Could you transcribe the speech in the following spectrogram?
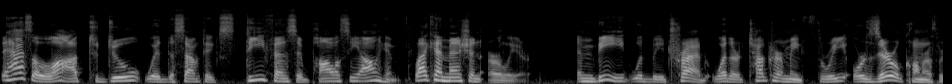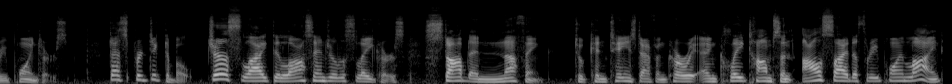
It has a lot to do with the Celtics' defensive policy on him. Like I mentioned earlier, Embiid would be trapped whether Tucker made three or zero corner three pointers. That's predictable, just like the Los Angeles Lakers stopped at nothing to contain Stephen Curry and Klay Thompson outside the three point line,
